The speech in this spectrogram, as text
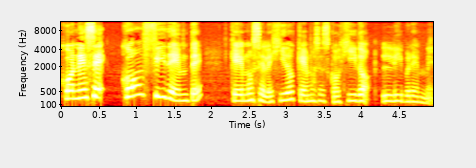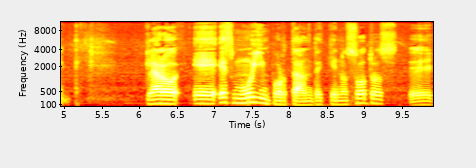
con ese confidente que hemos elegido, que hemos escogido libremente. Claro, eh, es muy importante que nosotros eh,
